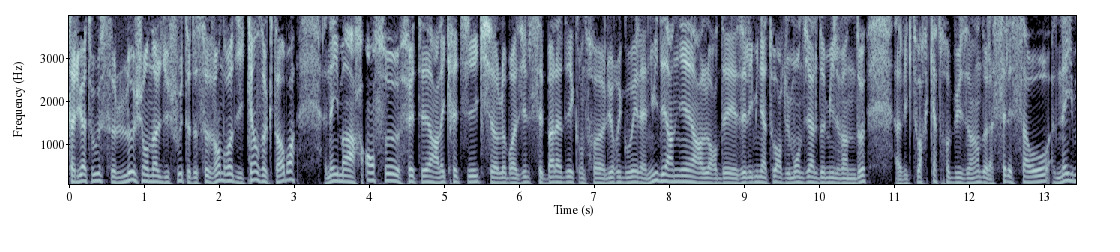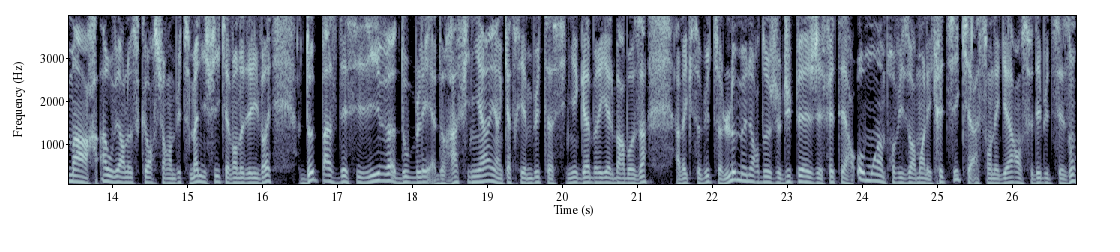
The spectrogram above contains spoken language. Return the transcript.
Salut à tous, le journal du foot de ce vendredi 15 octobre. Neymar en feu fait taire les critiques. Le Brésil s'est baladé contre l'Uruguay la nuit dernière lors des éliminatoires du Mondial 2022. Victoire 4 buts 1 de la Seleção. Neymar a ouvert le score sur un but magnifique avant de délivrer deux passes décisives, doublé de Rafinha et un quatrième but signé Gabriel Barbosa. Avec ce but, le meneur de jeu du PSG fait au moins provisoirement les critiques à son égard en ce début de saison.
